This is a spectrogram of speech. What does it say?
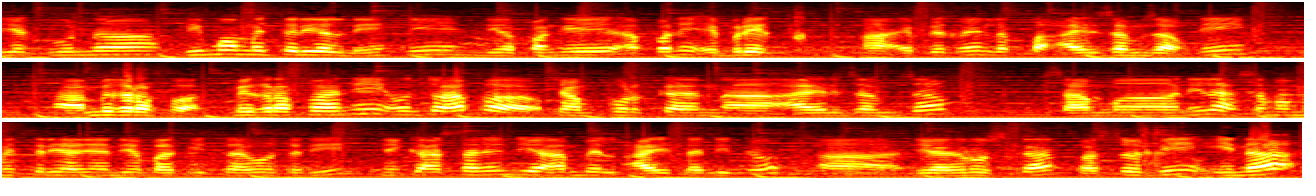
dia guna lima material ni. Ni dia panggil apa ni? Ibrik. Ha, ibrik ni letak air zam-zam. Ni uh, migrafah. Migrafah ni untuk apa? Campurkan uh, air zam-zam sama ni lah sama material yang dia bagi tahu tadi. Ni kat asalnya dia ambil air tadi tu, uh, dia haruskan. Lepas tu ni inak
